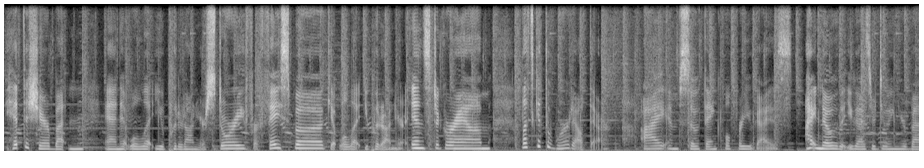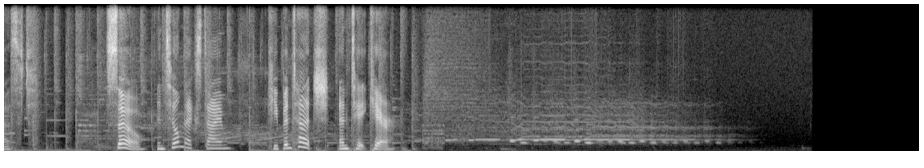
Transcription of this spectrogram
hit the share button and it will let you put it on your story for Facebook. It will let you put it on your Instagram. Let's get the word out there. I am so thankful for you guys. I know that you guys are doing your best. So, until next time, keep in touch and take care.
